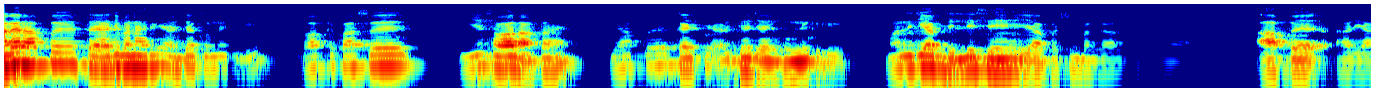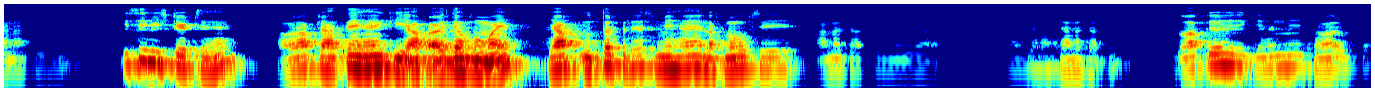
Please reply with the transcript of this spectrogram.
अगर आप तैयारी बना रहे हैं अयोध्या घूमने के लिए तो आपके पास ये सवाल आता है कि आप कैसे अयोध्या जाएँ घूमने के लिए। मान लीजिए आप दिल्ली से हैं या पश्चिम बंगाल आप हरियाणा से हैं, किसी भी स्टेट से हैं और आप चाहते हैं कि आप अयोध्या घूम या आप उत्तर प्रदेश में हैं, लखनऊ से आना चाहते हैं या गाज़ियाबाद से आना चाहते हैं तो आपके एक जहन में सवाल उठता है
